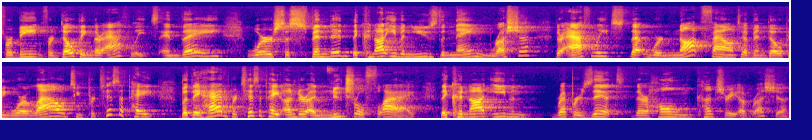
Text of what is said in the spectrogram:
for being for doping their athletes, and they were suspended. They could not even use the name Russia. Their athletes that were not found to have been doping were allowed to participate, but they had to participate under a neutral flag. They could not even represent their home country of Russia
